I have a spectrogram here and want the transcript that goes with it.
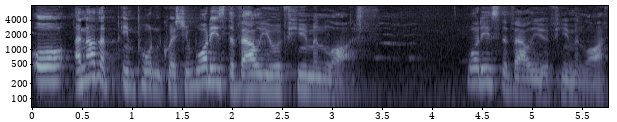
Or another important question what is the value of human life? What is the value of human life?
